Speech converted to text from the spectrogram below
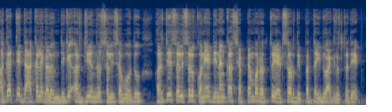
ಅಗತ್ಯ ದಾಖಲೆಗಳೊಂದಿಗೆ ಅರ್ಜಿಯನ್ನು ಸಲ್ಲಿಸಬಹುದು. ಅರ್ಜಿ ಸಲ್ಲಿಸಲು ಕೊನೆಯ ದಿನಾಂಕ ಸೆಪ್ಟೆಂಬರ್ ಹತ್ತು, ಎರಡು ಸಾವಿರದ ಇಪ್ಪತ್ತೈದು ಆಗಿರುತ್ತದೆ.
